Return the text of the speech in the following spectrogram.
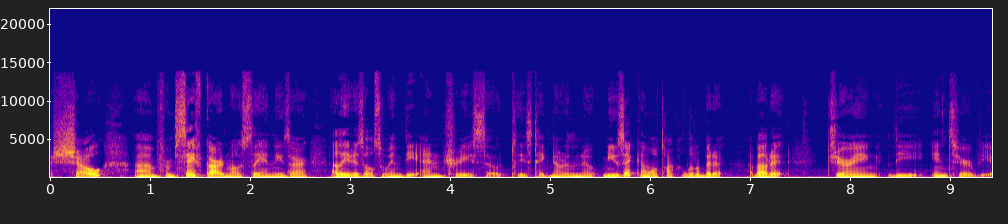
show um, from Safeguard mostly, and these are Elliot is also in the entry, so please take note of the music, and we'll talk a little bit about it during the interview.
